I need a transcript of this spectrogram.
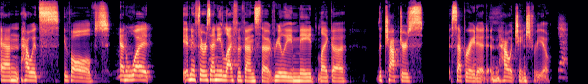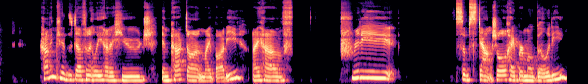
and how it's evolved and what and if there was any life events that really made like a the chapters separated and how it changed for you. Having kids definitely had a huge impact on my body. I have pretty substantial hypermobility.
